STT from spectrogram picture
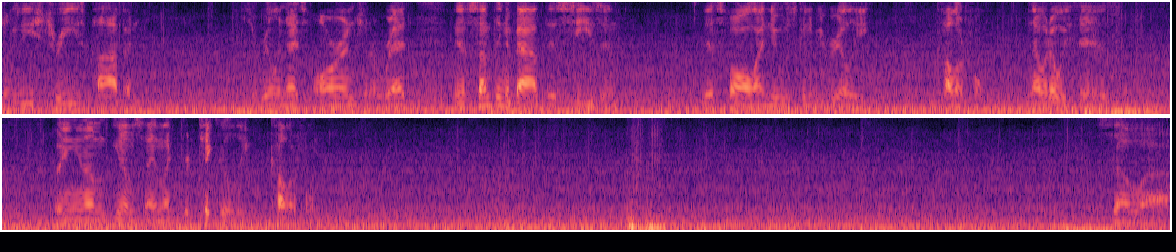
Look at these trees popping. There's a really nice orange and a red. You know, something about this season this fall I knew was going to be really colorful. Now it always is, but you know, you know what I'm saying, like particularly colorful. So uh,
